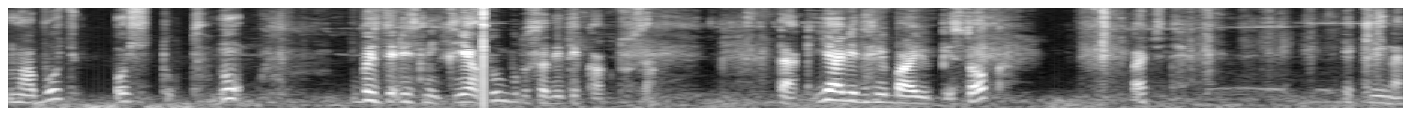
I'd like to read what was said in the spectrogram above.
мабуть, ось тут. Ну, без різниці, я тут буду садити кактуса. Так, я відгрібаю пісок. Бачите, який, на...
